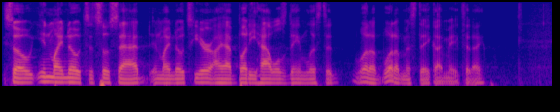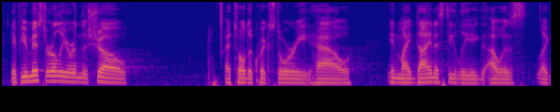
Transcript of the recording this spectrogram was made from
So in my notes, it's so sad. In my notes here, I have Buddy Howell's name listed. What a what a mistake I made today. If you missed earlier in the show, I told a quick story how in my dynasty league I was like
